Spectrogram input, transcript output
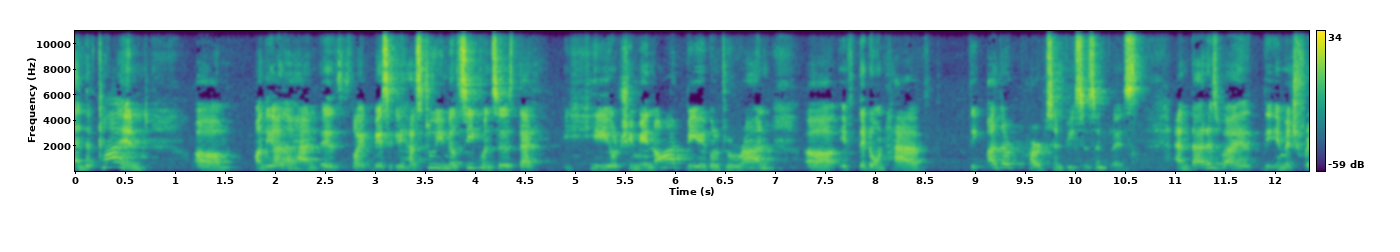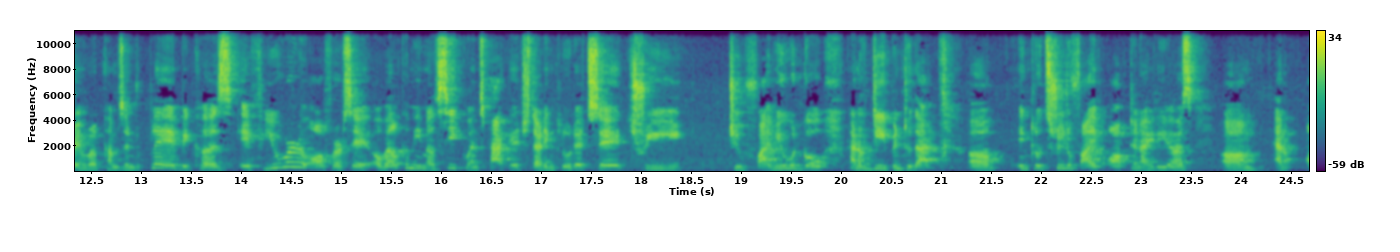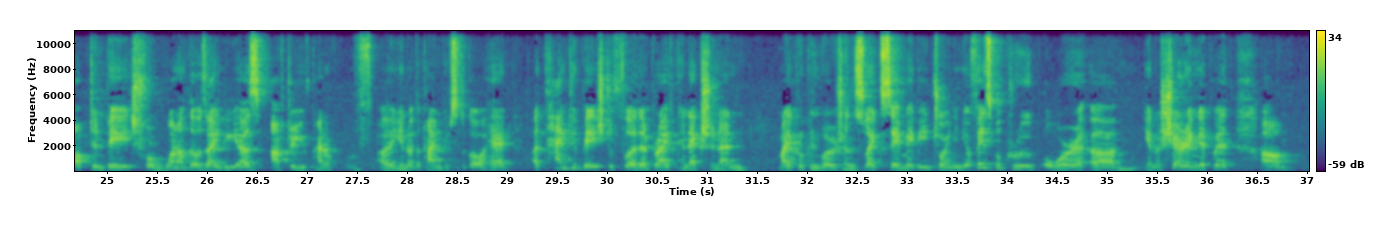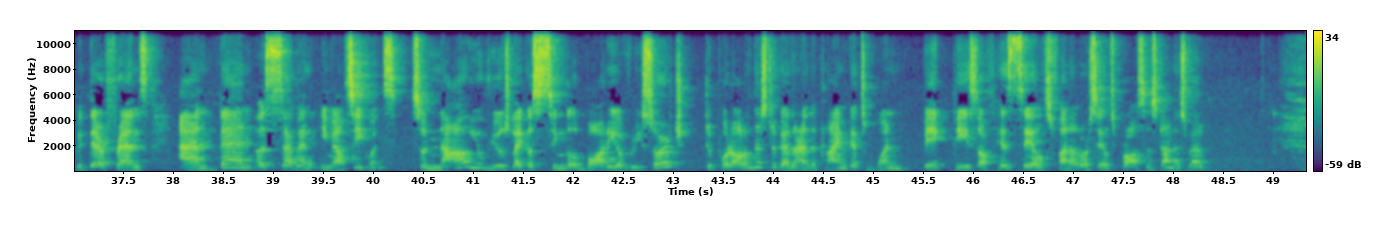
and the client um, on the other hand is like basically has two email sequences that he or she may not be able to run uh, if they don't have the other parts and pieces in place. And that is why the image framework comes into play because if you were to offer, say, a welcome email sequence package that included, say, three to five, you would go kind of deep into that, uh, includes three to five opt in ideas. Um, an opt-in page for one of those ideas after you've kind of uh, you know the client gives the go ahead. A thank you page to further drive connection and micro conversions like say maybe joining your facebook group or um, you know sharing it with um, with their friends and then a seven email sequence. So now you've used like a single body of research to put all of this together and the client gets one big piece of his sales funnel or sales process done as well.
